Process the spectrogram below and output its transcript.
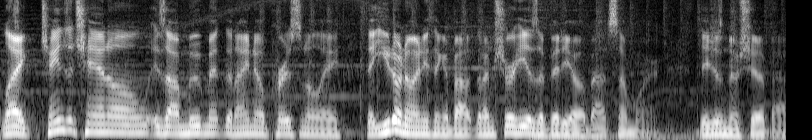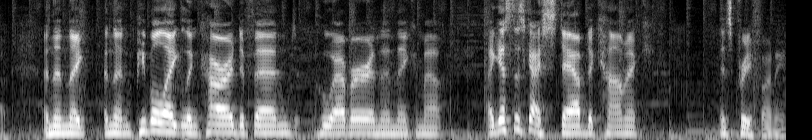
Like, Change the Channel is a movement that I know personally that you don't know anything about, that I'm sure he has a video about somewhere that he doesn't know shit about. And then like, and then people like Linkara defend whoever, and then they come out. I guess this guy stabbed a comic. It's pretty funny.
